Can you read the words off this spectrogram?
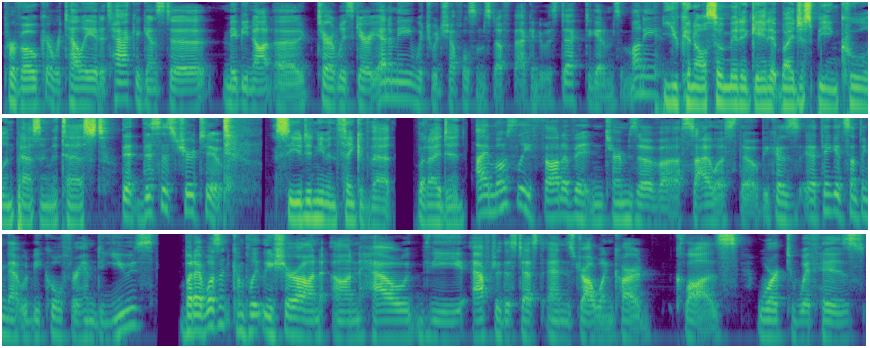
provoke a retaliate attack against a maybe not a terribly scary enemy, which would shuffle some stuff back into his deck to get him some money. You can also mitigate it by just being cool and passing the test. That this is true too. See, you didn't even think of that, but I did. I mostly thought of it in terms of uh, Silas, though, because I think it's something that would be cool for him to use. But I wasn't completely sure on on how the after this test ends, draw one card clause worked with his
